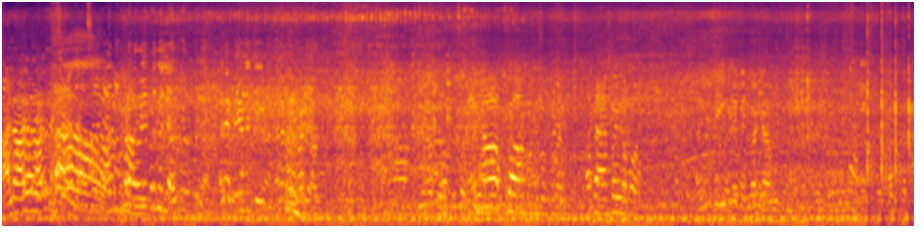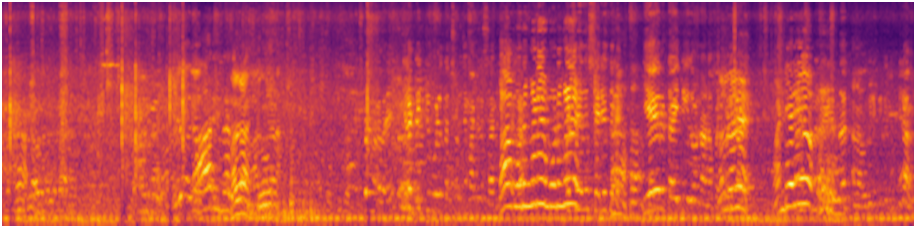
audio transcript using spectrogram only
അല്ല അല്ല മുണുങ്ങണേ മുണുങ്ങണേ ശരീരത്തിന് ഏറെ ടൈറ്റ് ചെയ്തുകൊണ്ടാണ് വണ്ടി അറിയോ അത് അവതരിപ്പിക്കുന്നു ഇതാണ്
